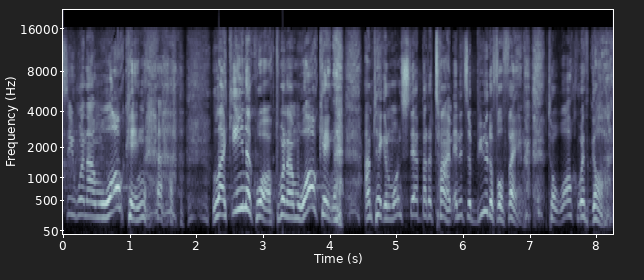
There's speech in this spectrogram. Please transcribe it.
See, when I'm walking, like Enoch walked, when I'm walking, I'm taking one step at a time. And it's a beautiful thing to walk with God.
